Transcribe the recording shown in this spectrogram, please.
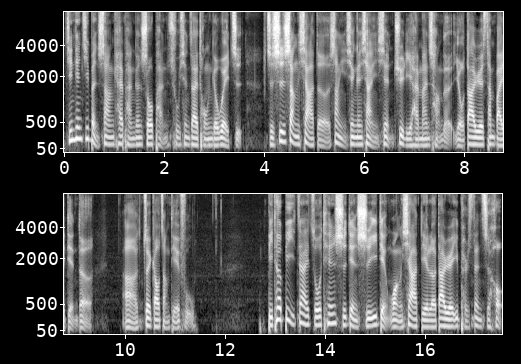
今天基本上开盘跟收盘出现在同一个位置，只是上下的上影线跟下影线距离还蛮长的，有大约三百点的啊最高涨跌幅。比特币在昨天十点、十一点往下跌了大约一 percent 之后，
